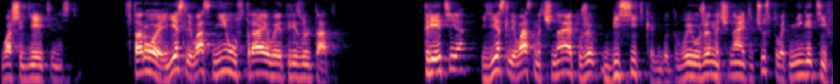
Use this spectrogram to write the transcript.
вашей деятельности. Второе, если вас не устраивает результат. Третье, если вас начинает уже бесить, как бы вы уже начинаете чувствовать негатив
